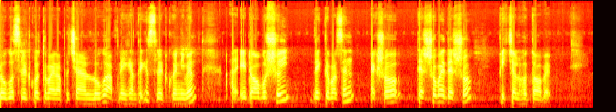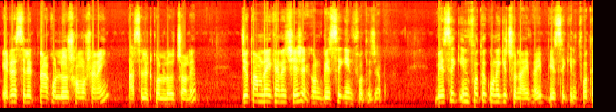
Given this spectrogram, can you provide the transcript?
লোগো সিলেক্ট করতে পারেন, আপনার চ্যানেল লোগো আপনি এখান থেকে সিলেক্ট করে নেবেন। আর এটা অবশ্যই দেখতে পাচ্ছেন, একশো দেড়শো বাই দেড়শো পিকচার হতে হবে। এটা সিলেক্ট না করলেও সমস্যা নেই, আর সিলেক্ট করলেও চলে। যেহেতু আমরা এখানে শেষ, এখন বেসিক ইনফোতে যাব। বেসিক ইনফোতে কোনো কিছু নাই ভাই। বেসিক ইনফোতে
